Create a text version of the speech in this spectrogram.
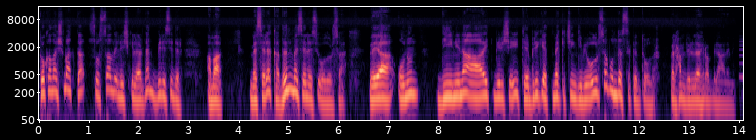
Tokalaşmak da sosyal ilişkilerden birisidir. Ama mesele kadın meselesi olursa veya onun dinine ait bir şeyi tebrik etmek için gibi olursa bunda sıkıntı olur. Velhamdülillahi Rabbil Alemin.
